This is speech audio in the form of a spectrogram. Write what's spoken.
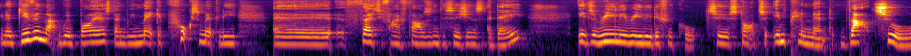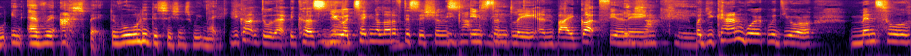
you know, given that we're biased and we make approximately uh, thirty-five thousand decisions a day it's really, really difficult to start to implement that tool in every aspect of all the decisions we make. You can't do that because you are taking a lot of decisions Exactly. instantly and by gut feeling. Exactly. But you can work with your mental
